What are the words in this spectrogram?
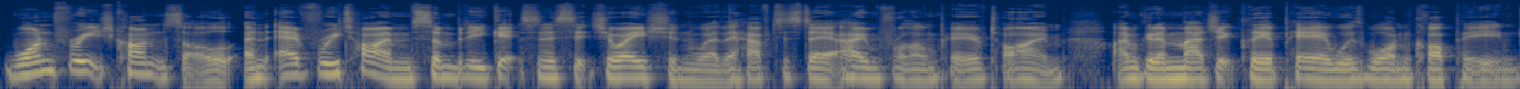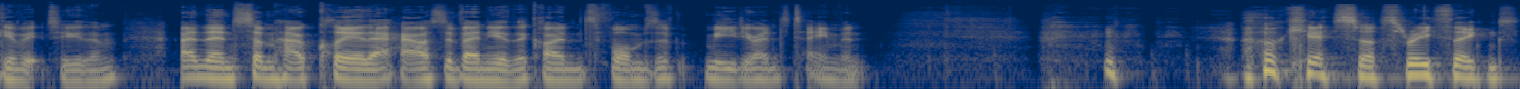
one for each console, and every time somebody gets in a situation where they have to stay at home for a long period of time, I'm gonna magically appear with one copy and give it to them, and then somehow clear their house of any other kinds forms of media entertainment. Okay, so three things.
